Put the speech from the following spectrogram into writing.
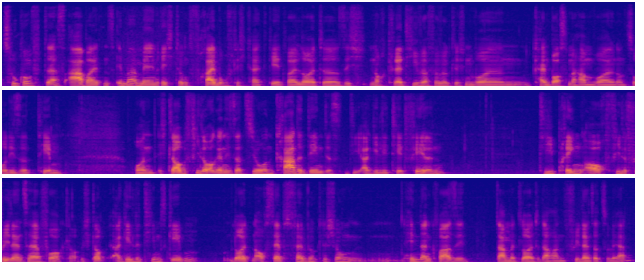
Zukunft des Arbeitens immer mehr in Richtung Freiberuflichkeit geht, weil Leute sich noch kreativer verwirklichen wollen, keinen Boss mehr haben wollen und so diese Themen. Und ich glaube, viele Organisationen, gerade denen die Agilität fehlen, die bringen auch viele Freelancer hervor, glaube ich. Ich glaube, agile Teams geben Leuten auch Selbstverwirklichung, hindern quasi damit Leute daran, Freelancer zu werden.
